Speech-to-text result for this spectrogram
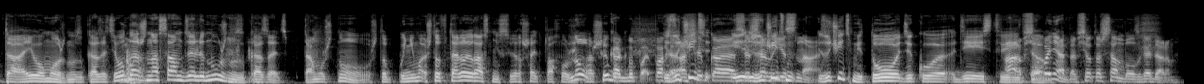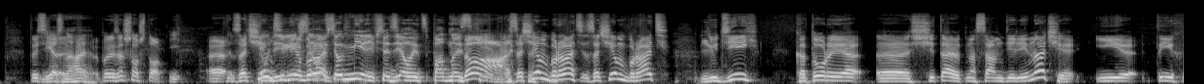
Да, его можно заказать. Его Ну. даже на самом деле нужно заказать, потому что, ну, чтобы понимать, чтобы второй раз не совершать похожих Ну, ошибок. как бы по- по- изучить, ошибка изучить, ясна. изучить методику действий. А, все там. понятно, все то же самое было с Гайдаром. То есть, Я э, знаю. Произошло что? И- Э, зачем тебе удивишься, во брать... всем мире все делается по одной Да, схеме. зачем брать, зачем брать людей, которые э, считают на самом деле иначе, и ты их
